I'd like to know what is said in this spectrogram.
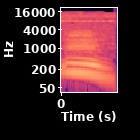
うん。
